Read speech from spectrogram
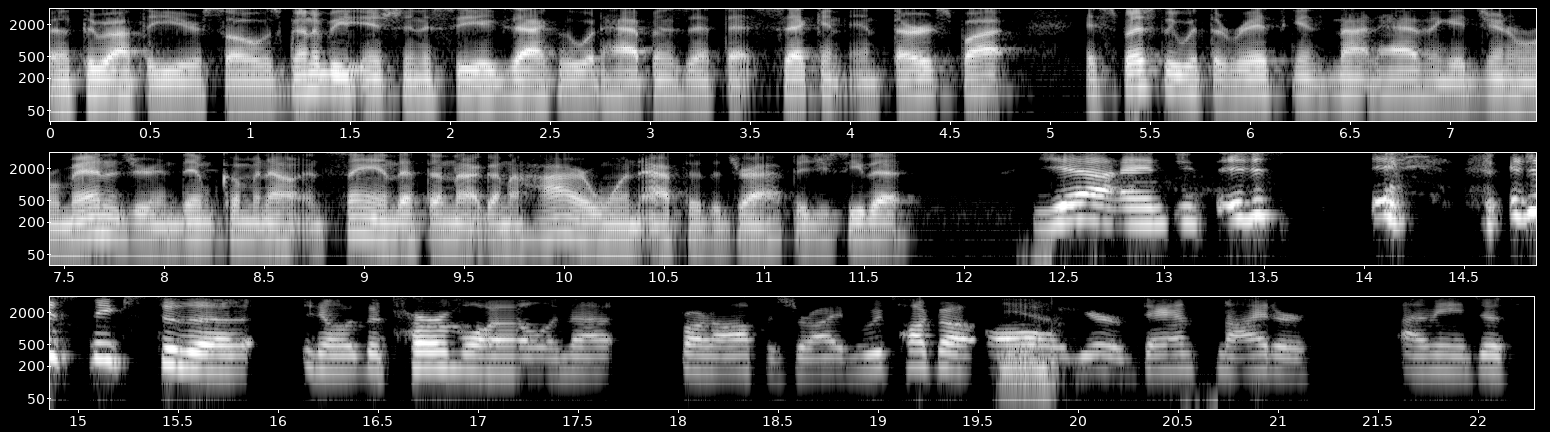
uh, throughout the year. So it's going to be interesting to see exactly what happens at that second and third spot, especially with the Redskins not having a general manager and them coming out and saying that they're not going to hire one after the draft. Did you see that? Yeah, and it, it just it, it just speaks to the you know the turmoil in that front office, right? we've talked about all yeah. year Dan Snyder. I mean, just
